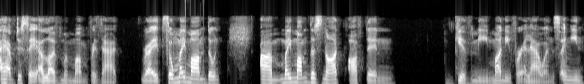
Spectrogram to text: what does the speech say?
I have to say, I love my mom for that, right? So my mom don't, um, my mom does not often give me money for allowance. I mean,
